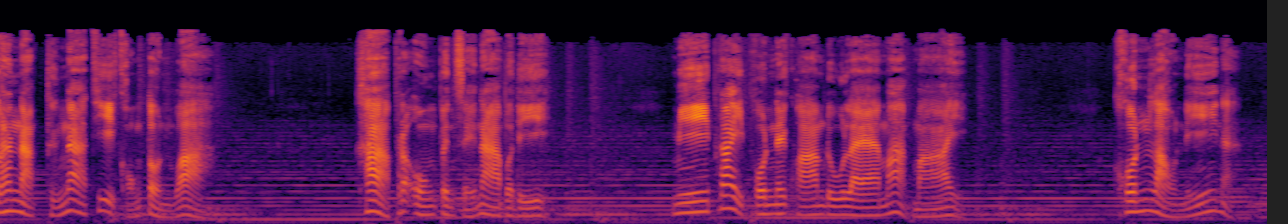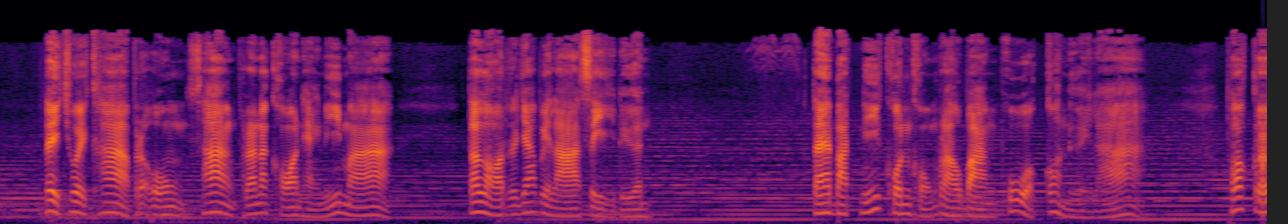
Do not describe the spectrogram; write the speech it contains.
ตระหนักถึงหน้าที่ของตนว่า ข้าพระองค์เป็นเสนาบดี มีไพร่พลในความดูแลมากมาย คนเหล่านี้นะ่ะได้ช่วยข้าพระองค์สร้างพระนครแห่งนี้มา ตลอดระยะเวลาสี่เดือน แต่บัดนี้คนของเราบางพวกก็เหนื่อยล้า เพราะกร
